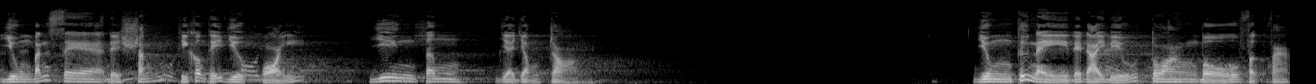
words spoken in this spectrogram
Dùng bánh xe để sánh Thì không thể vượt khỏi Viên tâm và vòng tròn. Dùng thứ này để đại biểu toàn bộ Phật Pháp.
